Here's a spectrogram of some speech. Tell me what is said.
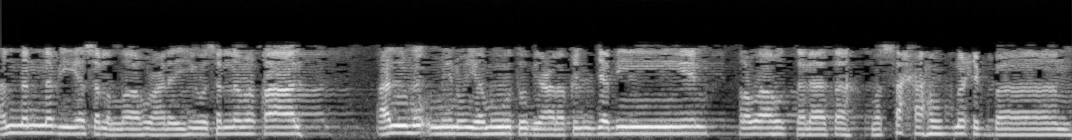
أن النبي صلى الله عليه وسلم قال المؤمن يموت بعرق الجبين. رواه الثلاثة وصححه ابن حبان.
